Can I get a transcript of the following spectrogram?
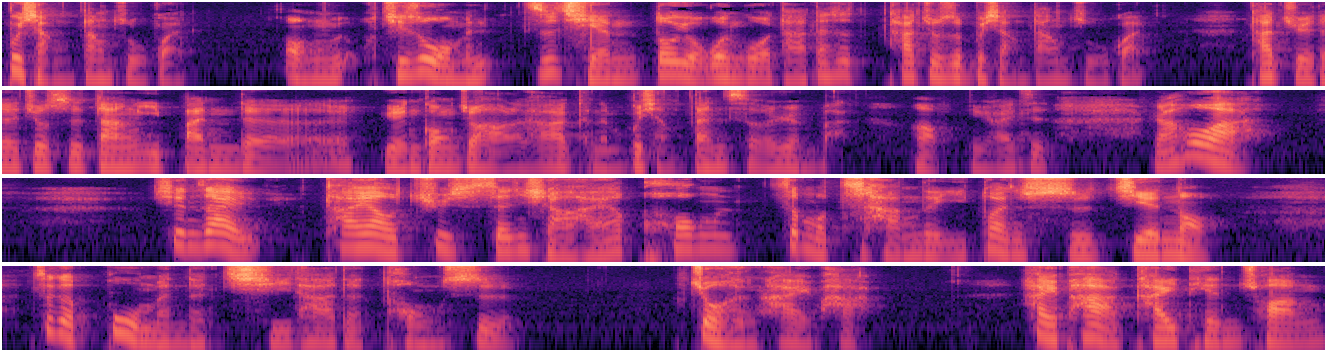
不想当主管。哦，其实我们之前都有问过他，但是他就是不想当主管，他觉得就是当一般的员工就好了，他可能不想担责任吧。好，女孩子，然后啊，现在她要去生小孩，要空这么长的一段时间哦，这个部门的其他的同事就很害怕。害怕开天窗，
